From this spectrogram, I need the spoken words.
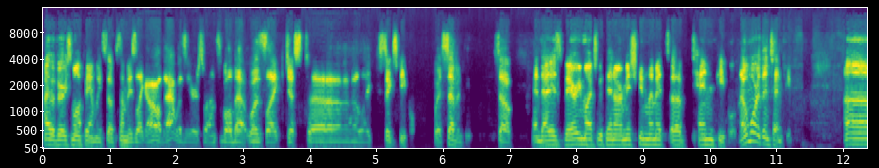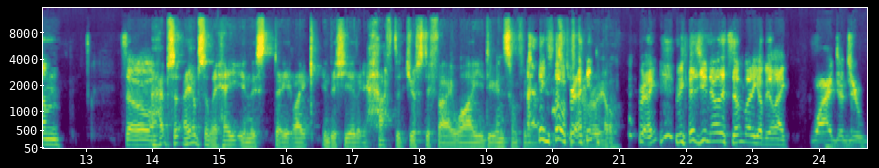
I have a very small family, so if somebody's like, "Oh, that was irresponsible," that was like just uh, like six people, but seven people. So, and that is very much within our Michigan limits of ten people, no more than ten people. Um, so I, absolutely, I absolutely hate in this day, like in this year, that you have to justify why you're doing something. Like I know, right? right? Because you know that somebody will be like, "Why did you?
